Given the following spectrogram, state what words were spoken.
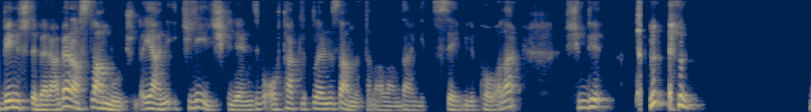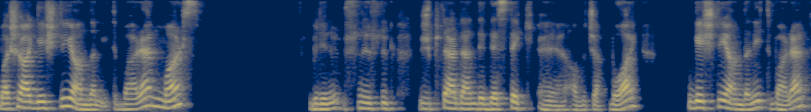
Venüs'le beraber Aslan Burcu'nda. Yani ikili ilişkilerinizi ve ortaklıklarınızı anlatan alandan gitti sevgili kovalar. Şimdi Başak'a geçtiği andan itibaren Mars birinin üstüne üstlük Jüpiter'den de destek e, alacak bu ay. Geçtiği andan itibaren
